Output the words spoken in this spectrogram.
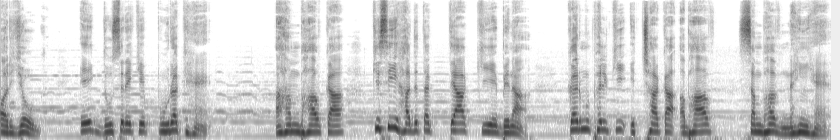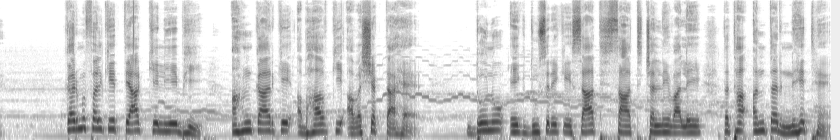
और योग एक दूसरे के पूरक हैं। अहम भाव का किसी हद तक त्याग किए बिना कर्मफल की इच्छा का अभाव संभव नहीं है। कर्मफल के त्याग के लिए भी अहंकार के अभाव की आवश्यकता है। दोनों एक दूसरे के साथ साथ चलने वाले तथा अंतर्निहित हैं।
